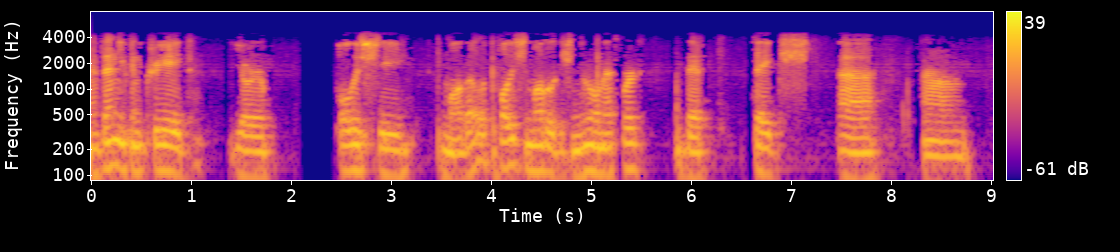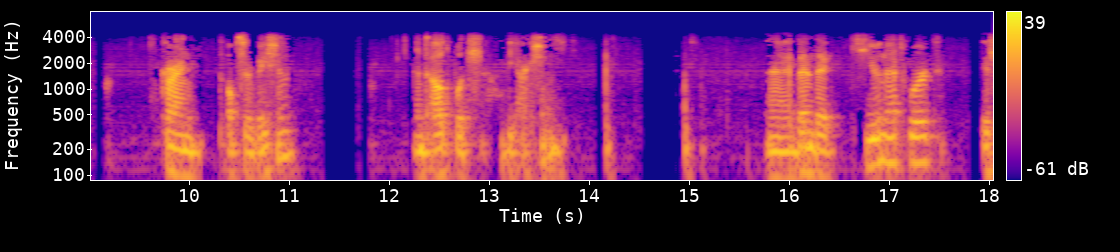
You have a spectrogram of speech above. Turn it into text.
And then you can create your policy model. A policy model is a neural network that takes uh, um, current observation and outputs the actions. And then the Q network is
